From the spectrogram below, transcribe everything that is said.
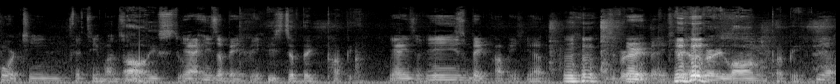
14, 15 months old. Oh, he's still. yeah, he's a baby. He's a big puppy. Yeah, he's a, he's a big puppy. Yeah, He's a very, big. yeah, very long puppy. yeah.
